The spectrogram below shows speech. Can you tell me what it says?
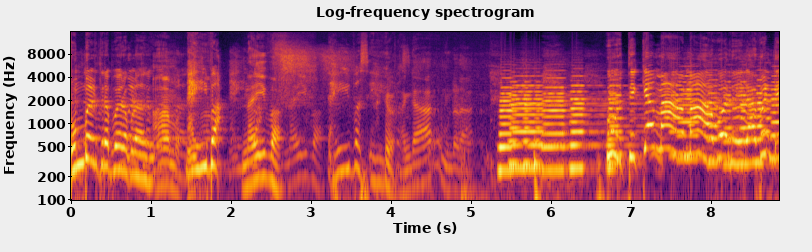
ரொம்ப எடுத்துட போயிடக்கூடாது. நைவா. நைவா. நைவா செய்யும் ஊத்திக்க மாமா ஒரு ரவுண்டு.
